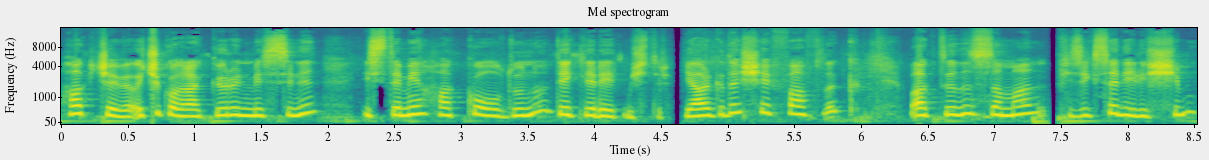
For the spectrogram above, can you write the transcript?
hakça ve açık olarak görülmesinin istemeye hakkı olduğunu deklare etmiştir. Yargıda şeffaflık baktığınız zaman fiziksel erişim,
